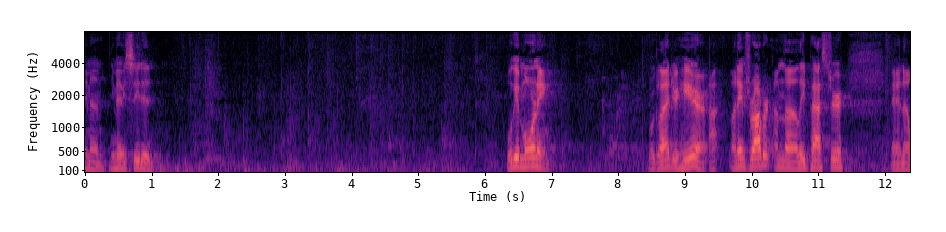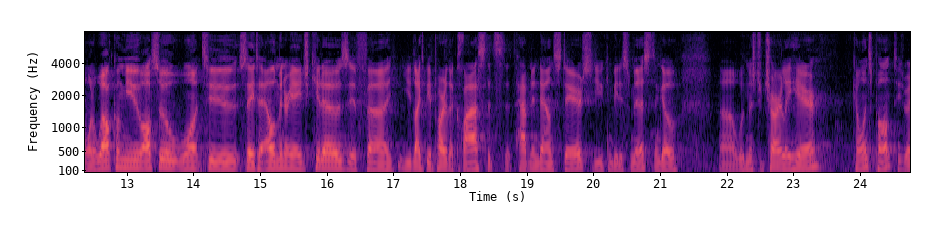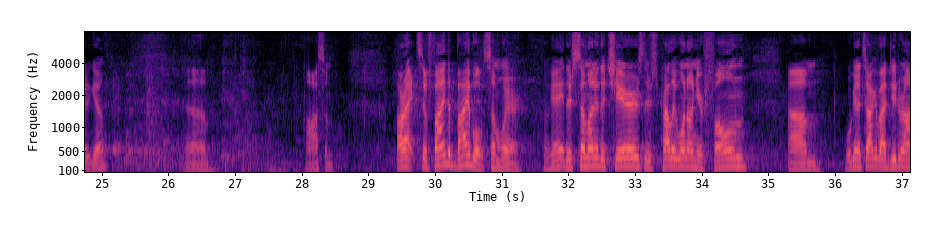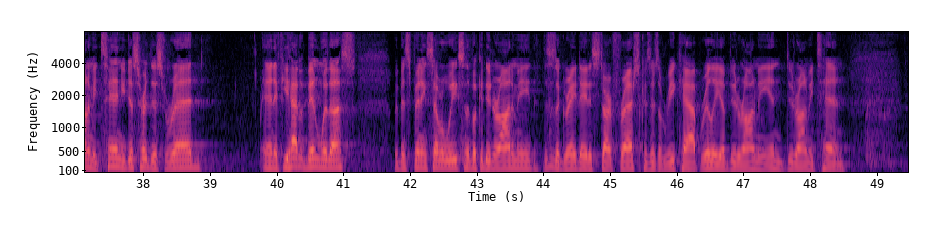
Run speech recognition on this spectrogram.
Amen. You may be seated. Well, good morning. We're glad you're here. I, my name's Robert. I'm the lead pastor, and I want to welcome you. Also, want to say to elementary age kiddos, if uh, you'd like to be a part of the class that's, that's, happening downstairs, you can be dismissed and go uh, with Mr. Charlie here. Cohen's pumped. He's ready to go. Um, awesome. All right, so find a Bible somewhere. Okay, there's some under the chairs. There's probably one on your phone. Um, we're going to talk about Deuteronomy 10. You just heard this read. And if you haven't been with us, we've been spending several weeks in the book of Deuteronomy. This is a great day to start fresh because there's a recap, really, of Deuteronomy in Deuteronomy 10.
